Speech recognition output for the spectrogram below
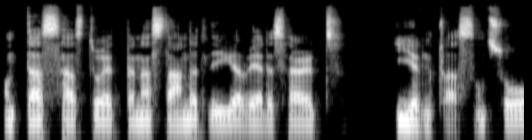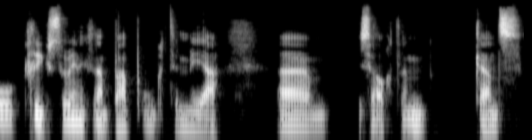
Und das hast du halt bei einer Standardliga, wäre das halt irgendwas. Und so kriegst du wenigstens ein paar Punkte mehr. Ähm, ist auch dann ganz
